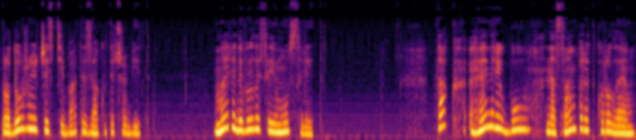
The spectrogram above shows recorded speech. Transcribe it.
продовжуючи стібати закути чобіт. Мері дивилася йому слід. Так, Генріх був насамперед королем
